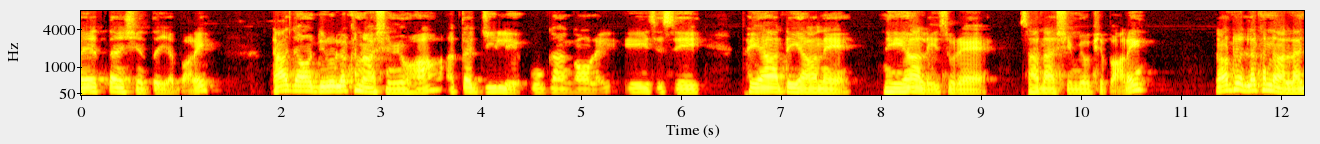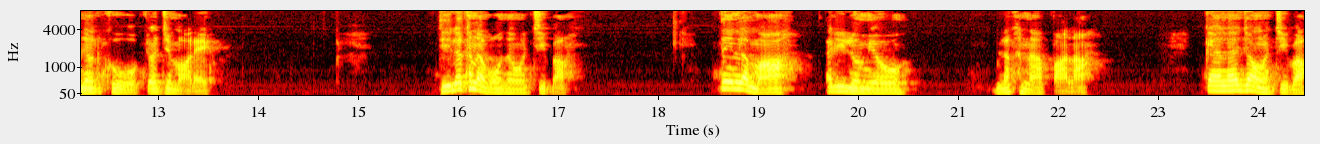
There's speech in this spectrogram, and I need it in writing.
လည်းတန့်ရှင်သက်ရပါတယ် ဒါကြောင့်ဒီလိုလက္ခဏာရှင်မျိုးဟာအသက်ကြီးလေအိုကန်ကောင်းလေအေးစစ်စစ်ဖရာတရားနဲ့နေရလေဆိုတဲ့ဇာတာရှင်မျိုးဖြစ်ပါတယ်နောက်ထပ်လက္ခဏာလမ်းကြောင်းတစ်ခုကိုပြောချင်ပါတယ်ဒီလက္ခဏာပုံစံကိုကြည့်ပါသင်လက်မှာအဲ့ဒီလိုမျိုးလက္ခဏာပါလားကံလန်းကြောင်းကိုကြည့်ပါ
